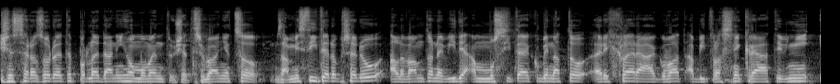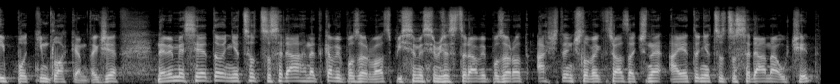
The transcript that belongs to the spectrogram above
že se rozhodujete podle daného momentu, že třeba něco zamyslíte dopředu, ale vám to nevíde a musíte jakoby na to rychle reagovat a být vlastně kreativní i pod tím tlakem. Takže nevím, jestli je to něco, co se dá hnedka vypozorovat, spíš si myslím, že se to dá vypozorovat, až ten člověk třeba začne a je to něco, co se dá naučit,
